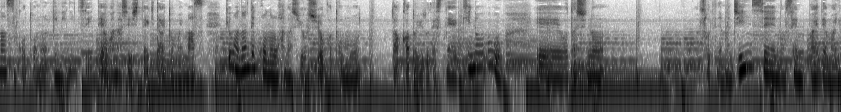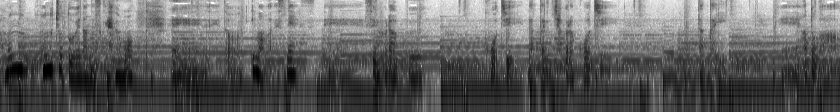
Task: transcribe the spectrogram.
話すことの意味についてお話ししていきたいと思います。今日は何でこのお話をしようかと思ったかというとですね昨日、えー、私のそうですね、まあ、人生の先輩で、まあ、ほんのほんのちょっと上なんですけれども、えーと、今はですね、えー、セルフラブコーチだったりチャクラコーチだったり、えー、あとは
